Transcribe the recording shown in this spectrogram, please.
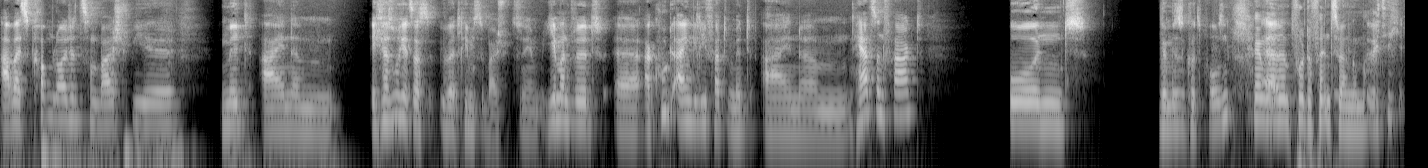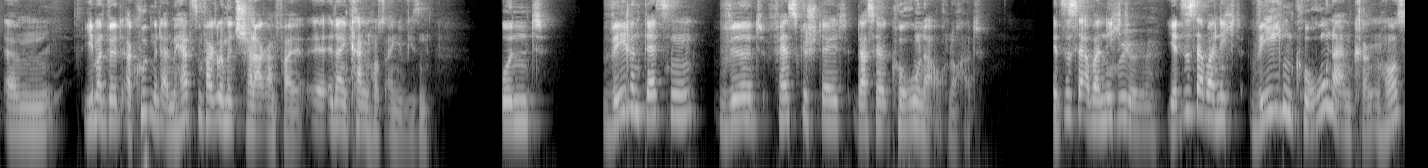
aber es kommen Leute zum Beispiel mit einem, ich versuche jetzt das übertriebenste Beispiel zu nehmen. Jemand wird äh, akut eingeliefert mit einem Herzinfarkt und wir müssen kurz posen. Wir haben Äh, gerade ein Foto für Instagram gemacht. Richtig. Ähm, jemand wird akut mit einem Herzinfarkt oder mit Schlaganfall äh, in ein Krankenhaus eingewiesen. Und währenddessen wird festgestellt, dass er Corona auch noch hat. Jetzt ist er aber nicht, Uiuiui. jetzt ist er aber nicht wegen Corona im Krankenhaus,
